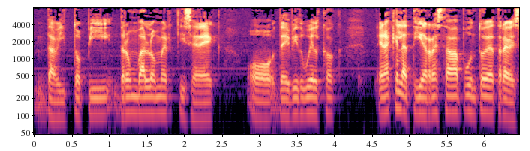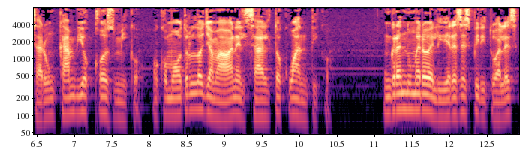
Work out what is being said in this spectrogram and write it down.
David Topi, Drumbalo Melquisedec o David Wilcock era que la Tierra estaba a punto de atravesar un cambio cósmico, o como otros lo llamaban el salto cuántico. Un gran número de líderes espirituales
